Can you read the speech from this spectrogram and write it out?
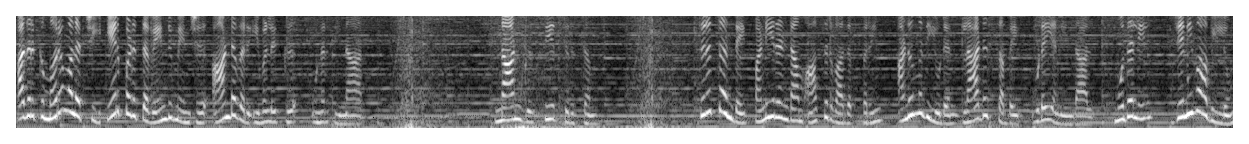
அதற்கு மறுமலர்ச்சி ஏற்படுத்த வேண்டும் என்று ஆண்டவர் இவளுக்கு உணர்த்தினார். நான்கு சீர்திருத்தம். திருத்தந்தை பனிரெண்டாம் ஆசிர்வாதப்பரின் அனுமதியுடன் கிளாடஸ் சபை உடையணிந்தாள். முதலில் ஜெனிவாவிலும்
